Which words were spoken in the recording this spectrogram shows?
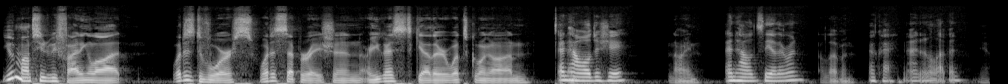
you and mom seem to be fighting a lot. What is divorce? What is separation? Are you guys together? What's going on? And how old is she? Nine, And how old's the other one? 11. Okay, nine and 11. Yeah.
